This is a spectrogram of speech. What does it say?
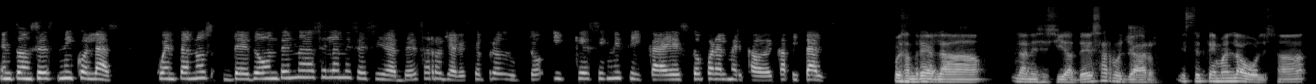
Entonces, Nicolás, cuéntanos de dónde nace la necesidad de desarrollar este producto y qué significa esto para el mercado de capitales. Pues Andrea, la, la necesidad de desarrollar este tema en la bolsa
